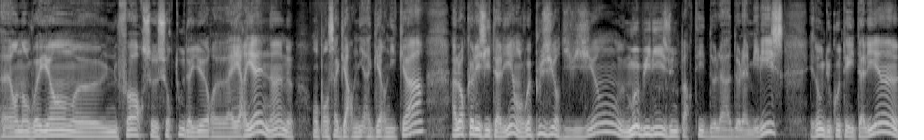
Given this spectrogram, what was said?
euh, en envoyant euh, une force, surtout d'ailleurs euh, aérienne. Hein, on pense à, Guernica, alors que les Italiens envoient plusieurs divisions, mobilisent une partie de la, de la milice, et donc du côté italien,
